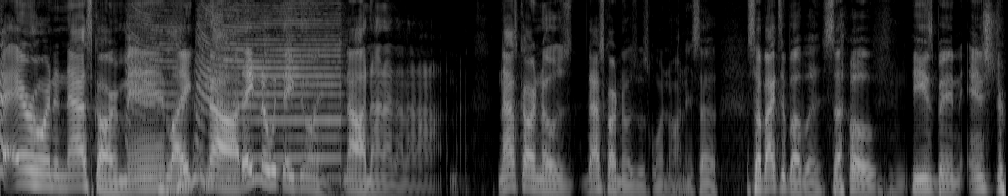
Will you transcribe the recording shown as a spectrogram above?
get an air horn in NASCAR, man. Like, nah, they know what they doing. Nah, nah, nah, nah, nah, nah. nah. NASCAR knows. NASCAR knows what's going on. And so, so back to Bubba. So he's been instru-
